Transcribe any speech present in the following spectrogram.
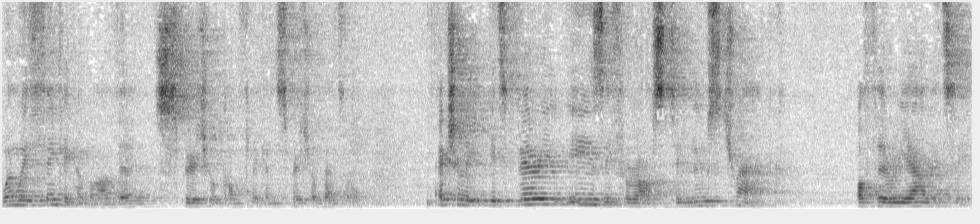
when we're thinking about the spiritual conflict and spiritual battle, actually it's very easy for us to lose track of the reality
